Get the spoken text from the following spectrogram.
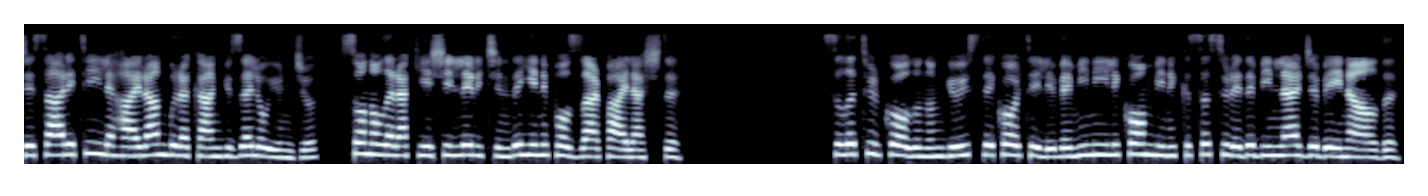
Cesaretiyle hayran bırakan güzel oyuncu, son olarak Yeşiller içinde yeni pozlar paylaştı. Sıla Türkoğlu'nun göğüs dekolteli ve minili kombini kısa sürede binlerce beğeni aldı.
